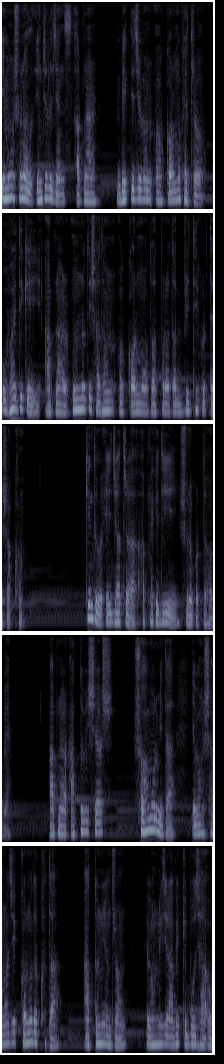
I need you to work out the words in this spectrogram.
ইমোশনাল ইন্টেলিজেন্স আপনার ব্যক্তিজীবন ও কর্মক্ষেত্র উভয় দিকেই আপনার উন্নতি সাধন ও কর্ম তৎপরতা বৃদ্ধি করতে সক্ষম। কিন্তু এই যাত্রা আপনাকে দিয়েই শুরু করতে হবে। আপনার আত্মবিশ্বাস, সহমর্মিতা এবং সামাজিক কর্মদক্ষতা, আত্মনিয়ন্ত্রণ এবং নিজের আবেগকে বোঝা ও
